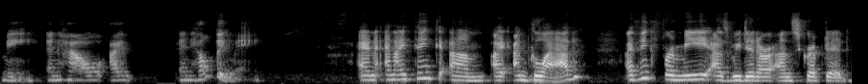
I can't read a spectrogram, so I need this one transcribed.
me and how i and helping me and and I think um, I, I'm glad. I think for me, as we did our unscripted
